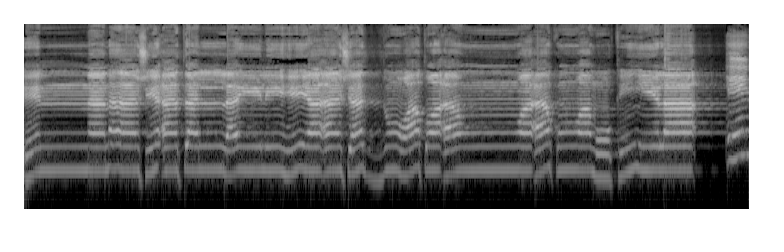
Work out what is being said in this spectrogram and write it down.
إن ناشئة الليل هي أشد وطئا وأقوم قيلا إن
